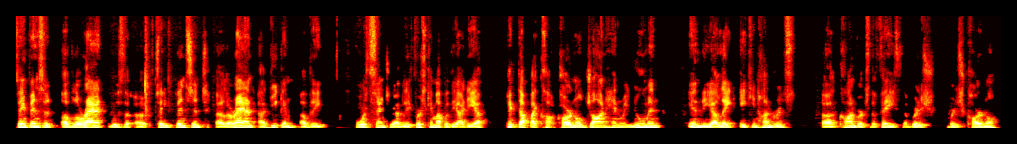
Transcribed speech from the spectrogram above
St. Vincent of Lerins was the uh, St. Vincent uh, Lerins, a deacon of the fourth century, I believe, first came up with the idea, picked up by Ca- Cardinal John Henry Newman in the uh, late 1800s, uh, convert to the faith, a British British cardinal,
